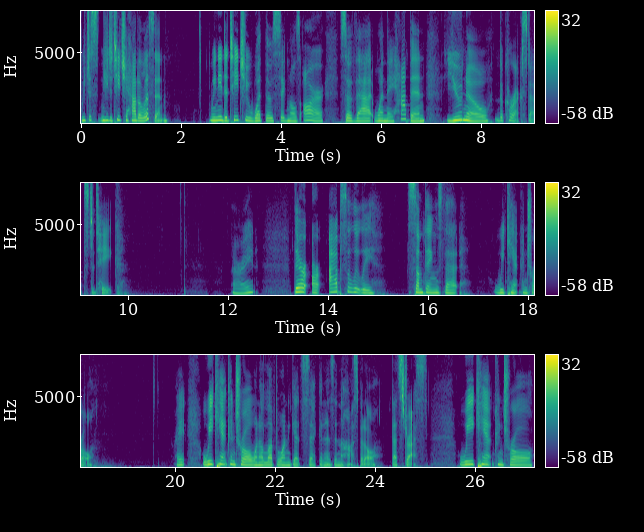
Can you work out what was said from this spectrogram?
we just need to teach you how to listen. We need to teach you what those signals are so that when they happen, you know the correct steps to take. All right. There are absolutely some things that we can't control. Right? We can't control when a loved one gets sick and is in the hospital. That's stress. We can't control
